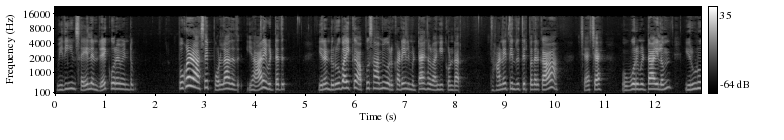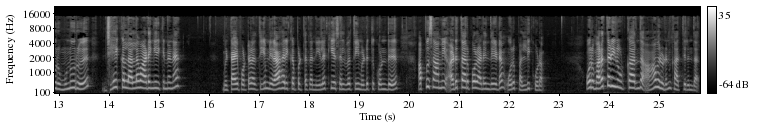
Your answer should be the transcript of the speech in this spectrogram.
விதியின் செயல் என்றே கூற வேண்டும். புகழாசை பொல்லாதது. யாரை விட்டது? இரண்டு ரூபாய்க்கு அப்புசாமி ஒரு கடையில் மிட்டாய்கள் வாங்கி கொண்டார். தானே தின்று தீர்ப்பதற்கா? சேச்சே ஒவ்வொரு மிட்டாயிலும் இருநூறு முந்நூறு ஜேக்கல் அல்லவா அடங்கியிருக்கின்றன? மிட்டாய் பொட்டலத்தையும் நிராகரிக்கப்பட்ட தன் இலக்கிய செல்வத்தையும் எடுத்துக்கொண்டு அப்புசாமி அடுத்தாற்போல் அடைந்த இடம் ஒரு பள்ளிக்கூடம். ஒரு மரத்தடியில் உட்கார்ந்து ஆவலுடன் காத்திருந்தார்.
